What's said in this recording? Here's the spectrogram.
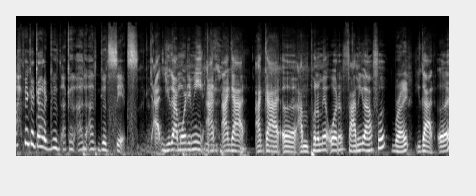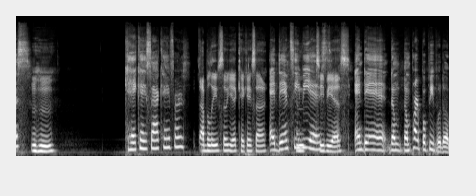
I think I got a good. I got I, I, a good six. I got- I, you got more than me. I, I got, I got, uh, I'm gonna put them in order. Phi Mu Alpha. right. You got us. Mm-hmm. KKPsi came first. I believe so. Yeah. KKPsi. And then TBS. TBS. And then them, them purple people, the uh,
